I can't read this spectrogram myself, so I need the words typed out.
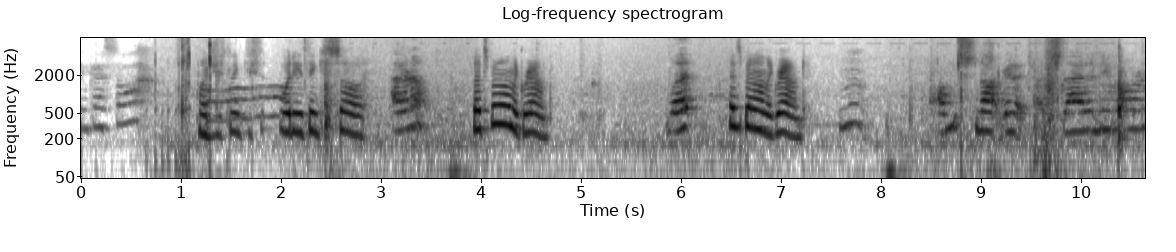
think I saw? What do you think? You, what do you think you saw? I don't know. That's been on the ground. What? That's been on the ground. Mm, I'm just not gonna touch that anymore.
